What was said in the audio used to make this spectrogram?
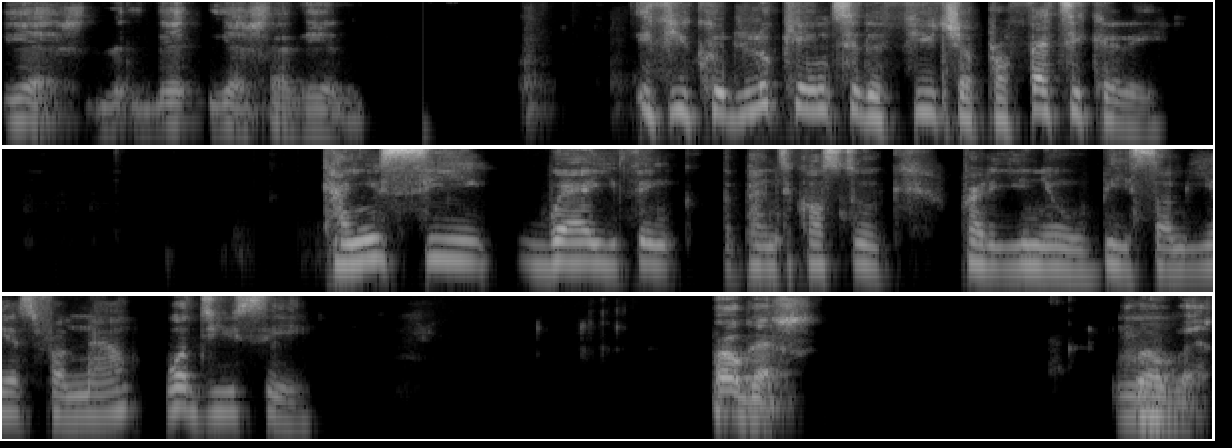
yes, th- th- yes, I did. If you could look into the future prophetically, can you see where you think the Pentecostal credit union will be some years from now? What do you see? Progress. Mm. progress.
